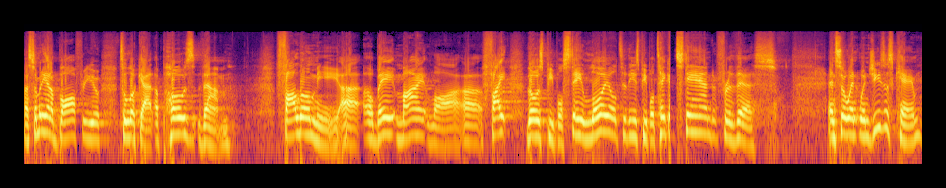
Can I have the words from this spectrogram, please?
Uh, somebody had a ball for you to look at. Oppose them. Follow me. Uh, obey my law. Uh, fight those people. Stay loyal to these people. Take a stand for this. And so when, when Jesus came,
